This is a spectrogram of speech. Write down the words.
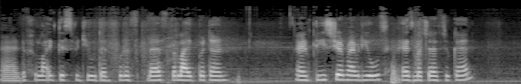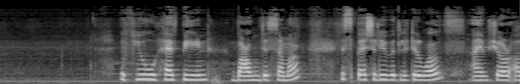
And if you like this video then please press the like button and please share my videos as much as you can. If you have been bound this summer especially with little ones i am sure a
